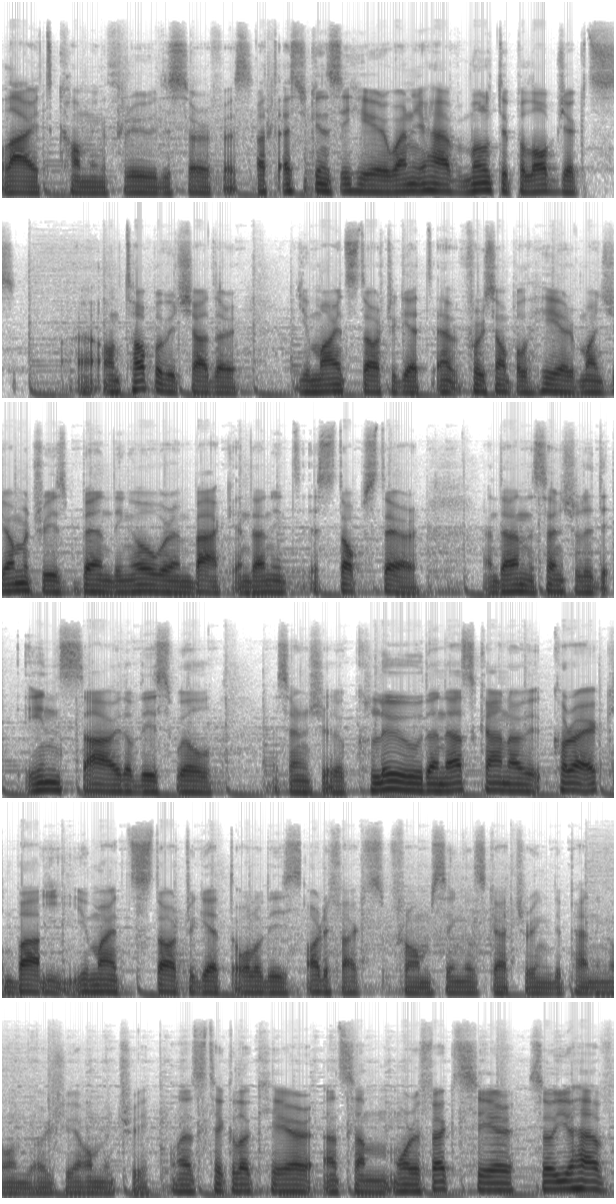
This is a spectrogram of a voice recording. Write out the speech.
light coming through the surface. But as you can see here, when you have multiple objects uh, on top of each other, you might start to get, uh, for example here, my geometry is bending over and back and then it stops there. And then essentially the inside of this will essentially occlude, and that's kind of correct but you might start to get all of these artifacts from single scattering depending on your geometry. Let's take a look here at some more effects here. So you have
